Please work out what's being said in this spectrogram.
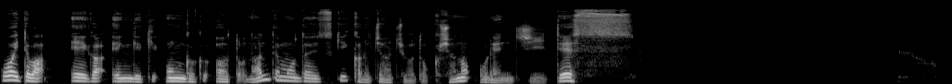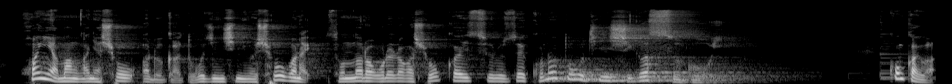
お相手は映画、演劇、音楽、アート、何でも大好きカルチャー中読者のオレンジです。本や漫画には賞あるが同人誌には賞がない。そんなら俺らが紹介するぜ。この同人誌がすごい。今回は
